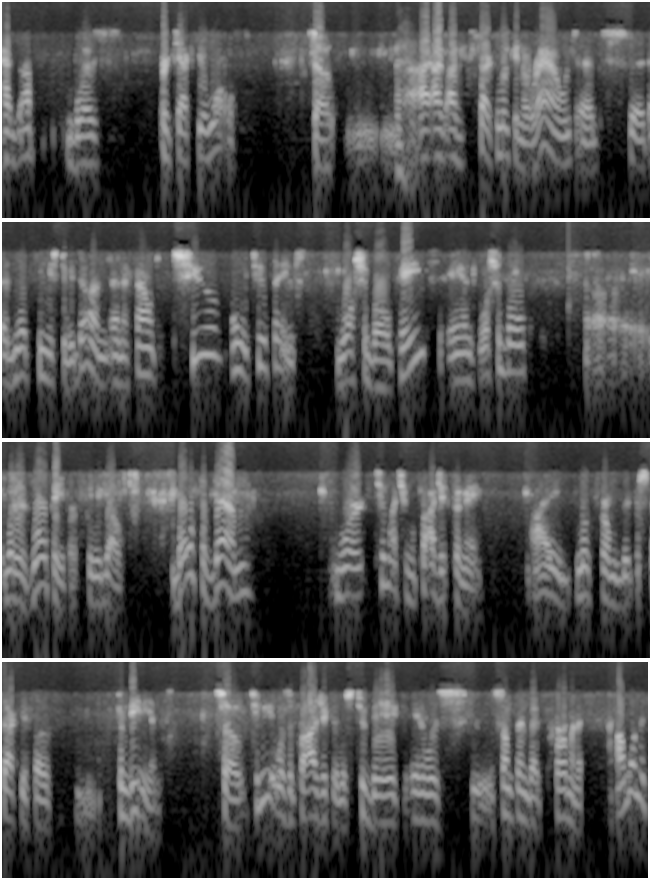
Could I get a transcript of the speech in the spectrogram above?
heads up was protect your walls. So I, I've started looking around at, at what needs to be done, and I found two only two things: washable paint and washable uh, what is it, wallpaper. Here we go. Both of them were too much of a project for me. I looked from the perspective of convenience. So to me, it was a project that was too big. It was something that permanent. I wanted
